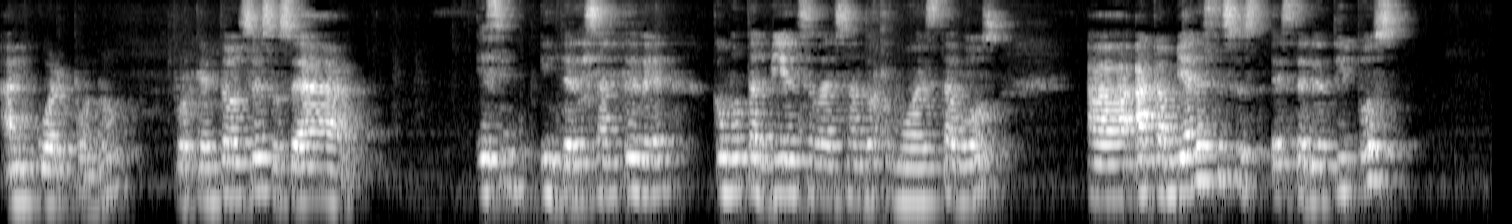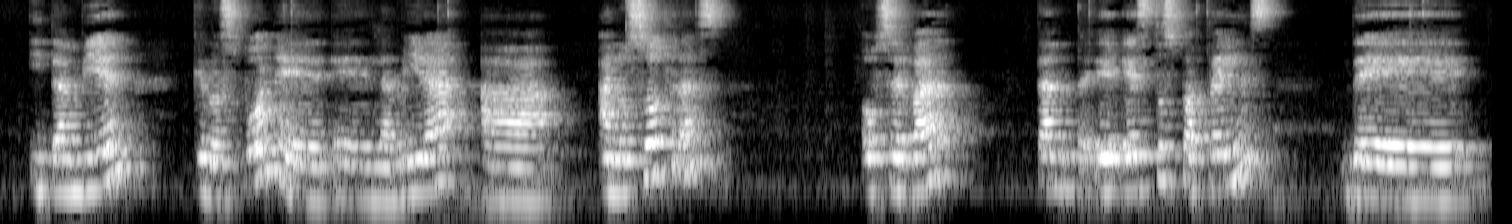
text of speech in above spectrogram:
a mi cuerpo, ¿no? Porque entonces, o sea, es interesante ver cómo también se va alzando como esta voz a, cambiar estos estereotipos y también que nos pone en la mira a, a nosotras observar eh, estos papeles de,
